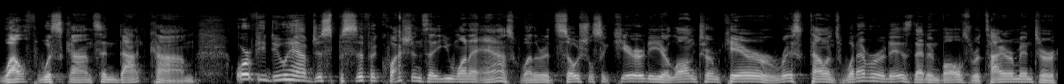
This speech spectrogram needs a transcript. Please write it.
wealthwisconsin.com, or if you do have just specific questions that you want to ask, whether it's Social Security or long term care or risk tolerance, whatever it is that involves retirement or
